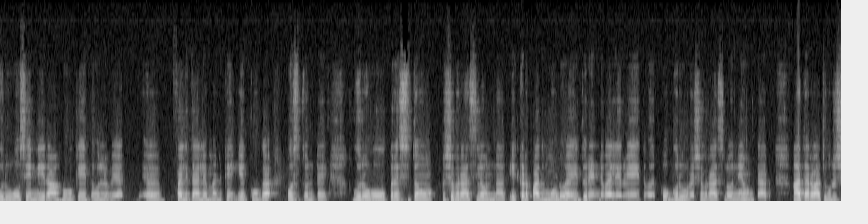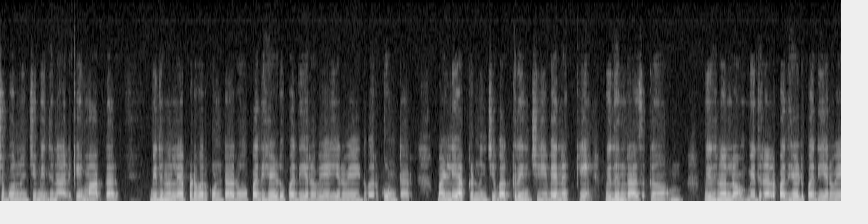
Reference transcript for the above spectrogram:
గురువు శని రాహువు కేతువుల ఫలితాలే మనకి ఎక్కువగా వస్తుంటాయి. గురువు ప్రస్తుతం వృషభ రాశిలో ఉన్నారు. ఇక్కడ పదమూడు ఐదు రెండు వేల ఇరవై ఐదు వరకు గురువు వృషభ రాశిలోనే ఉంటారు. ఆ తర్వాత వృషభం నుంచి మిథునానికి మారుతారు. మిథునంలో ఎప్పటి వరకు ఉంటారు? పదిహేడు పది ఇరవై ఇరవై ఐదు వరకు ఉంటారు. మళ్ళీ అక్కడి నుంచి వక్రించి వెనక్కి మిథున రాశి మిథునంలో మిథునంలో పదిహేడు పది ఇరవై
